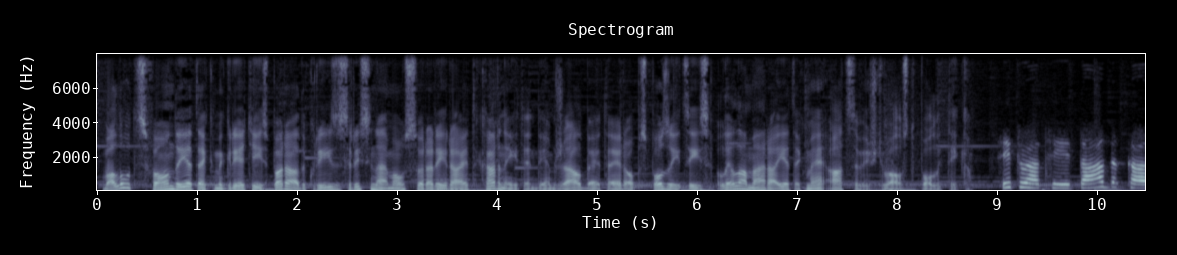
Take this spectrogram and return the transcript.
Valūtas fonda ietekmi Grieķijas parādu krīzes risinājumā uzsver arī Raita Karnīte. Diemžēl, bet Eiropas pozīcijas lielā mērā ietekmē atsevišķu valstu politika. Situācija ir tāda, ka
